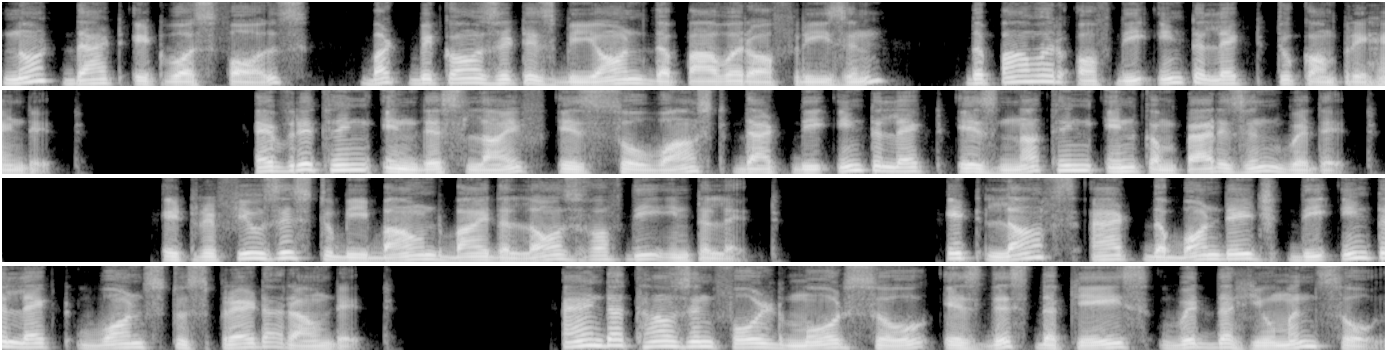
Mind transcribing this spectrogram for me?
Not that it was false, but because it is beyond the power of reason, the power of the intellect to comprehend it. Everything in this life is so vast that the intellect is nothing in comparison with it. It refuses to be bound by the laws of the intellect. It laughs at the bondage the intellect wants to spread around it. And a thousandfold more so is this the case with the human soul.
